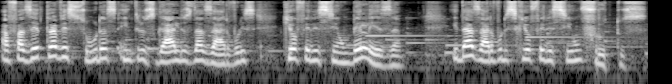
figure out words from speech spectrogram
a fazer travessuras entre os galhos das árvores que ofereciam beleza e das árvores que ofereciam frutos.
